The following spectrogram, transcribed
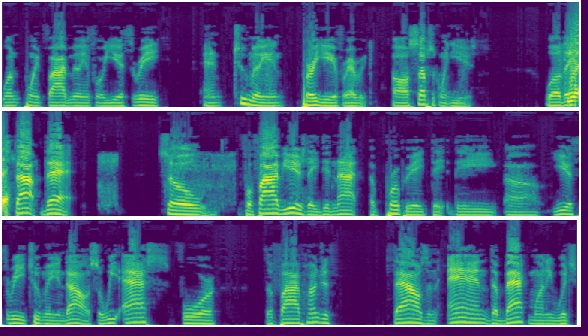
1.5 million for year three, and two million per year for every all subsequent years. Well, they yeah. stopped that. So for five years they did not appropriate the the uh, year three two million dollars. So we asked for the five hundred thousand and the back money, which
